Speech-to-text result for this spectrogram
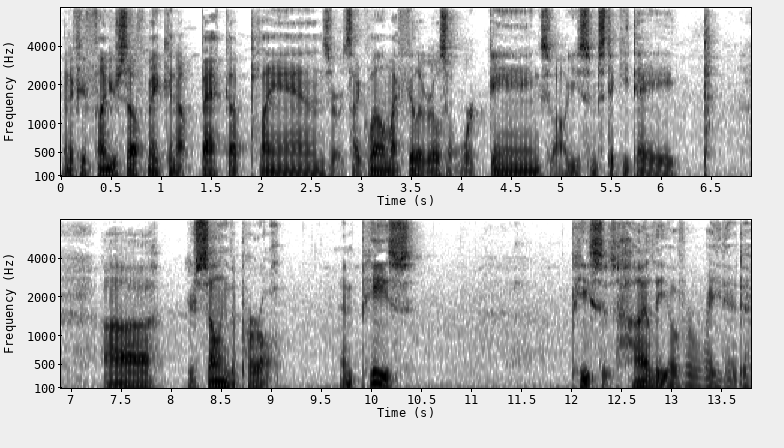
And if you find yourself making up backup plans, or it's like, well, my filler reel isn't working, so I'll use some sticky tape, uh, you're selling the pearl. And peace, peace is highly overrated.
